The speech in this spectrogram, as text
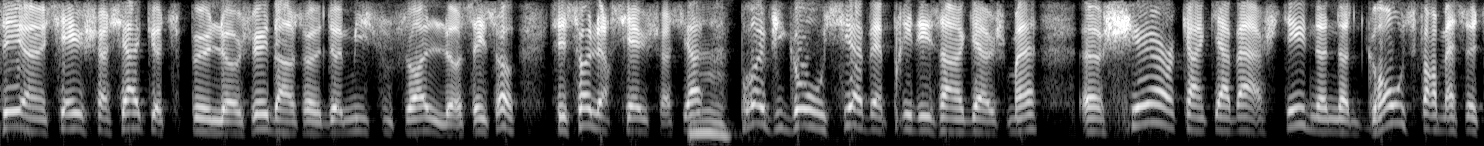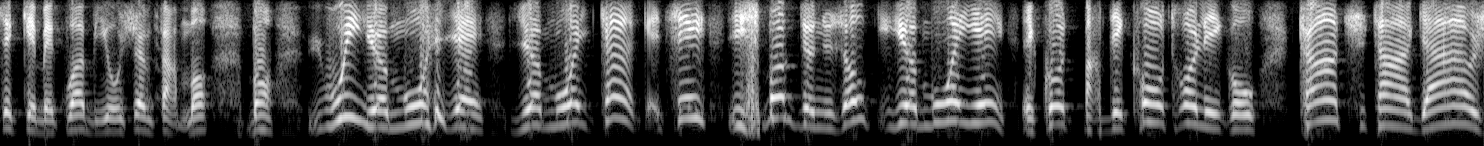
tu sais, un siège social que tu peux loger dans un demi-sous-sol, là. C'est ça, c'est ça leur siège social. Mm. Provigo aussi avait pris des engagements. Euh, Cher, quand il avait acheté no- notre grosse pharmaceutique québécoise, Biochem Pharma, bon, oui, il y a moyen, il y a moyen, quand, tu sais, ils se moquent de nous autres, il y a moyen, écoute, par des contrats légaux, quand tu t'engages,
